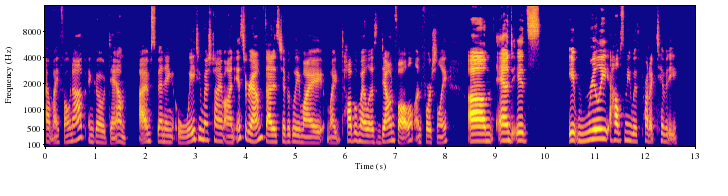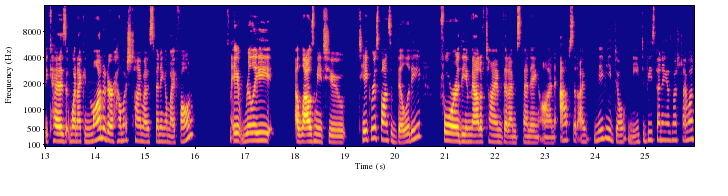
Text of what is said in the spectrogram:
at my phone app and go, "Damn, I'm spending way too much time on Instagram. That is typically my my top of my list downfall, unfortunately. Um, and it's it really helps me with productivity because when I can monitor how much time I'm spending on my phone, it really allows me to take responsibility for the amount of time that I'm spending on apps that I maybe don't need to be spending as much time on,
